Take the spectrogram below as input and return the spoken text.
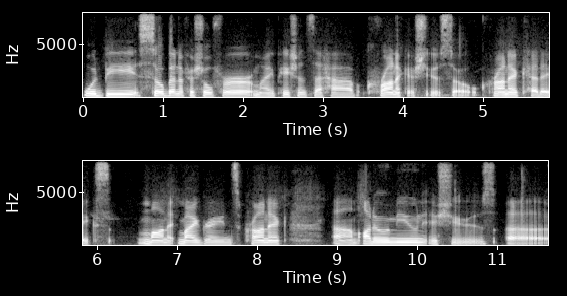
would be so beneficial for my patients that have chronic issues. So, chronic headaches, mon- migraines, chronic um, autoimmune issues, uh,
